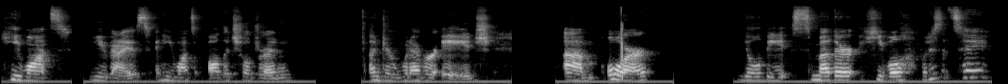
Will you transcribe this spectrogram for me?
He wants you guys, and he wants all the children under whatever age, um, or you'll be smothered. He will. What does it say?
